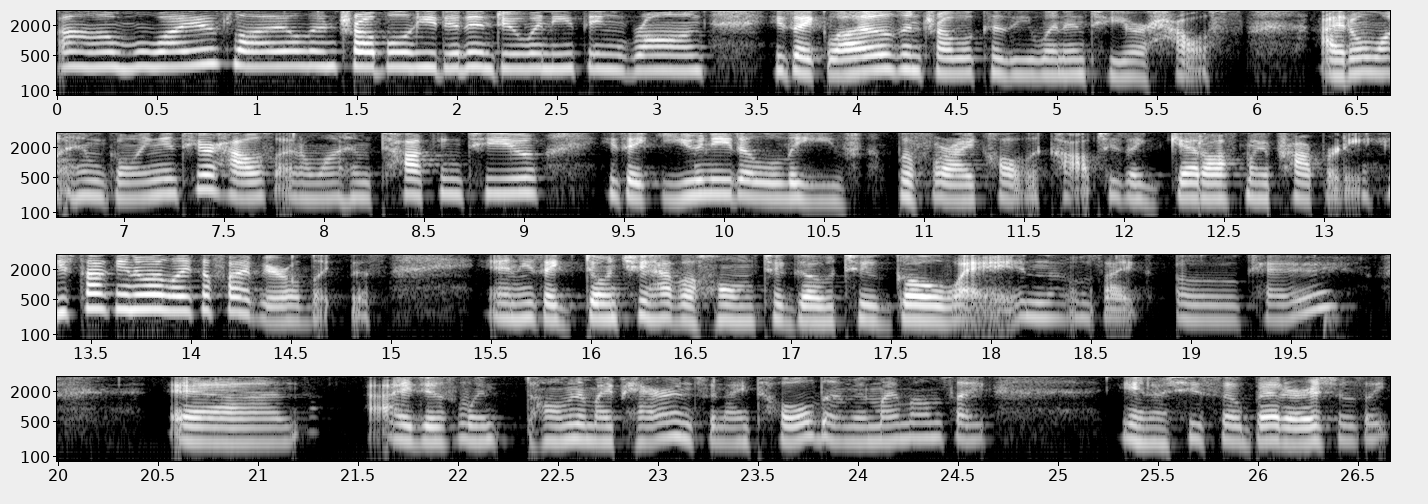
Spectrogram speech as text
Um, why is Lyle in trouble? He didn't do anything wrong. He's like, Lyle's in trouble because he went into your house. I don't want him going into your house. I don't want him talking to you. He's like, You need to leave before I call the cops. He's like, Get off my property. He's talking to her like a five year old like this. And he's like, Don't you have a home to go to? Go away. And I was like, Okay. And I just went home to my parents and I told them. And my mom's like, You know, she's so bitter. She was like,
